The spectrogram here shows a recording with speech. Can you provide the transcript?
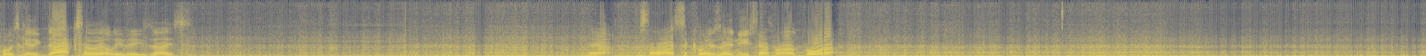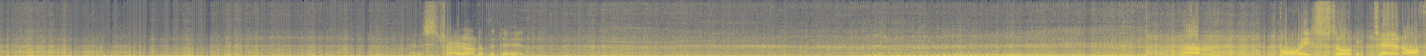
Oh, it's getting dark so early these days. Yeah, so that's the Queensland New South Wales border. Straight onto the dirt. Um, boys saw me turn off,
